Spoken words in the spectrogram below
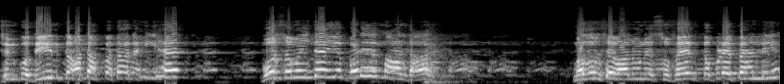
जिनको दीन का अतः पता नहीं है, वो समझते हैं ये बड़े मालदार हैं। मदरसे वालों ने सफ़ेद कपड़े पहन लिए।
